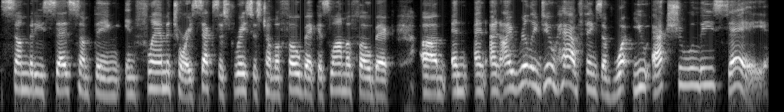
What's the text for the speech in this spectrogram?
somebody says something inflammatory, sexist, racist, homophobic, Islamophobic, um, and and and I really do have things of what you actually say.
